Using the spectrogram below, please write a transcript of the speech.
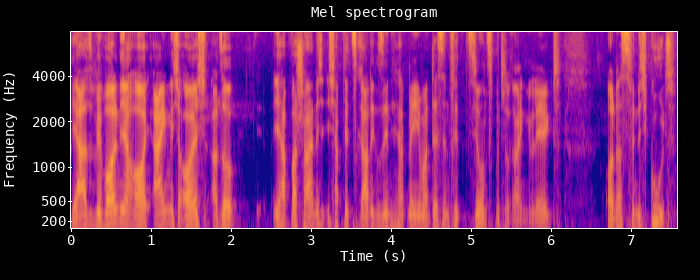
Ja, also wir wollen ja eu eigentlich euch, also ihr habt wahrscheinlich, ich habe jetzt gerade gesehen, hier hat mir jemand Desinfektionsmittel reingelegt. Und das finde ich gut,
